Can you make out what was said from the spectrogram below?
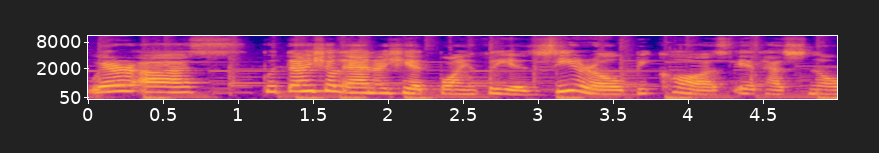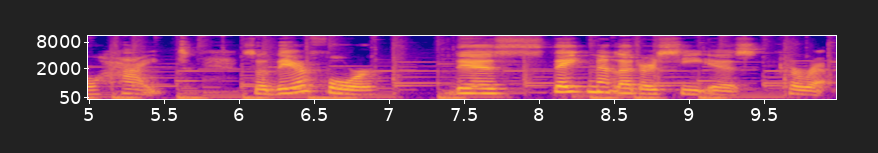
whereas potential energy at point 3 is 0 because it has no height. So therefore, this statement letter C is correct.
